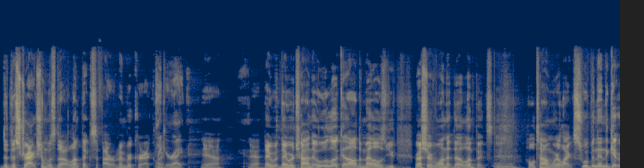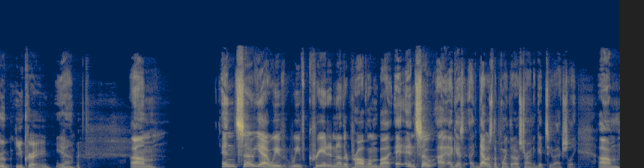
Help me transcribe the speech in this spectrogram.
the distraction was the Olympics, if I remember correctly. I think you're right. Yeah. Yeah. They were they were trying to. Ooh, look at all the medals you Russia won at the Olympics. Mm-hmm. Whole time we're like swooping in to get Ukraine. Yeah. um, and so yeah, we've we've created another problem by, and so I, I guess uh, that was the point that I was trying to get to actually, um,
